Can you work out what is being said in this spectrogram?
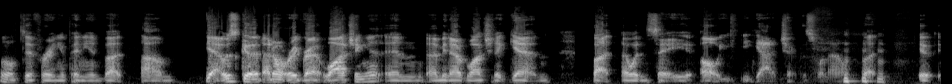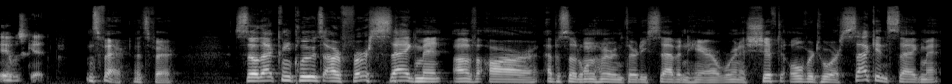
little differing opinion. But um, yeah, it was good. I don't regret watching it, and I mean, I would watch it again. But I wouldn't say, oh, you, you got to check this one out. But it, it was good. That's fair. That's fair. So that concludes our first segment of our episode 137 here. We're going to shift over to our second segment,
